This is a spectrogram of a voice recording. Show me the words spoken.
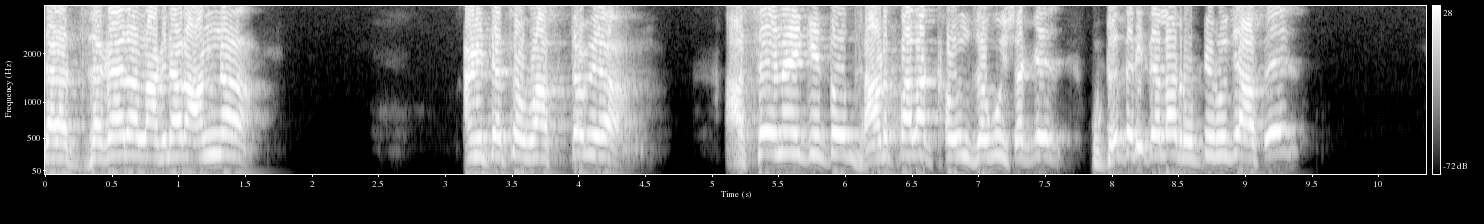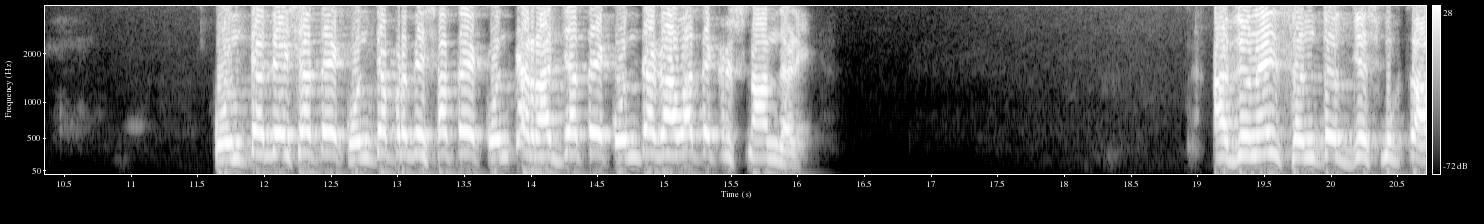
त्याला जगायला लागणार अन्न आणि त्याचं वास्तव्य असे नाही की तो झाडपाला खाऊन जगू शकेल. कुठेतरी त्याला रोटीरुजी असेल. कोणत्या देशात आहे कोणत्या प्रदेशात आहे कोणत्या राज्यात आहे कोणत्या गावात आहे कृष्ण आंधळे अजूनही संतोष देशमुखचा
